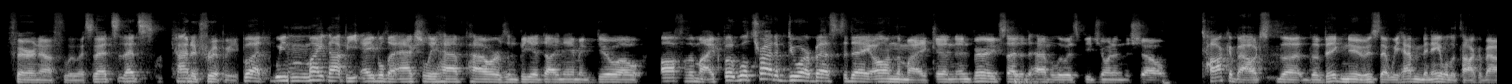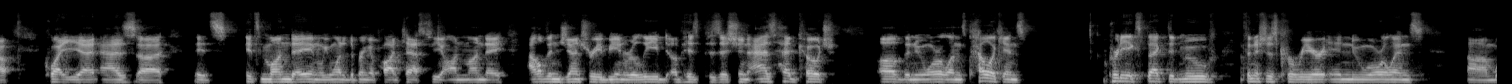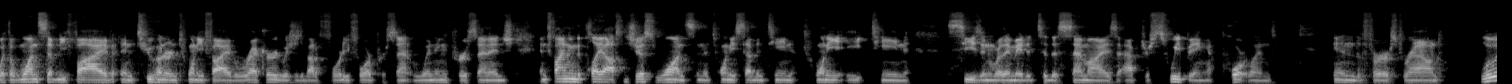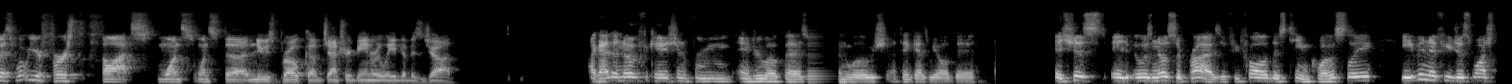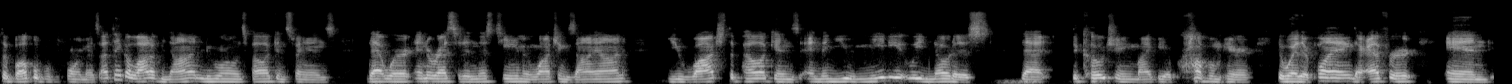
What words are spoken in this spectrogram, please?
Fair enough, Louis. That's that's kind of trippy. But we might not be able to actually have powers and be a dynamic duo off the mic, but we'll try to do our best today on the mic and, and very excited to have Louis be joining the show. Talk about the the big news that we haven't been able to talk about quite yet, as uh, it's it's Monday, and we wanted to bring a podcast to you on Monday. Alvin Gentry being relieved of his position as head coach of the New Orleans Pelicans. Pretty expected move. Finished his career in New Orleans um, with a 175 and 225 record, which is about a 44% winning percentage, and finding the playoffs just once in the 2017 2018 season, where they made it to the semis after sweeping Portland in the first round. Louis, what were your first thoughts once once the news broke of Gentry being relieved of his job? I got the notification from Andrew Lopez and Woj, I think, as we all did. It's just, it, it was no surprise. If you followed this team closely, even if you just watched the bubble performance, I think a lot of non New Orleans Pelicans fans that were interested in this team and watching Zion, you watch the Pelicans and then you immediately notice that the coaching might be a problem here. The way they're playing, their effort, and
